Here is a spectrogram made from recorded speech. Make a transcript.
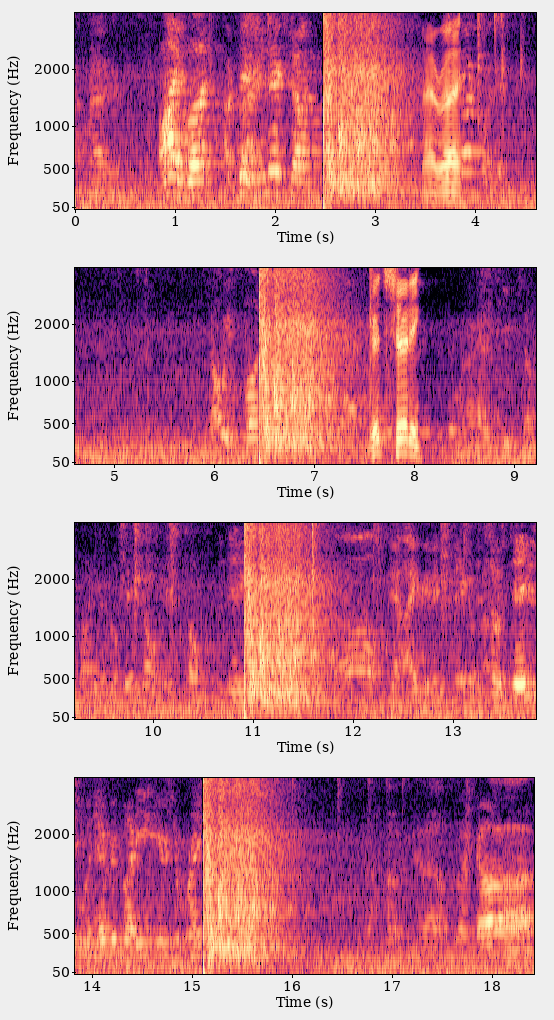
I'm out of here. All right, bud. I'll catch you next time. All right. It's always fun. Good shooting. When I gotta teach somebody a little bit, don't just help the day. Oh, yeah, I agree. It's those days when everybody in here's a regular. It's like, uh,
